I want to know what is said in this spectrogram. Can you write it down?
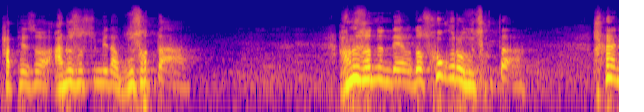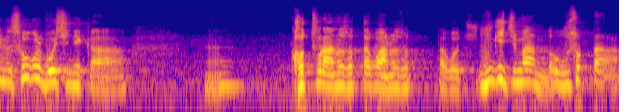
앞에서 안 웃었습니다. 웃었다. 안 웃었는데요. 너 속으로 웃었다. 하나님은 속을 보시니까 어? 겉으로 안 웃었다고 안 웃었다고 우기지만 너 웃었다.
